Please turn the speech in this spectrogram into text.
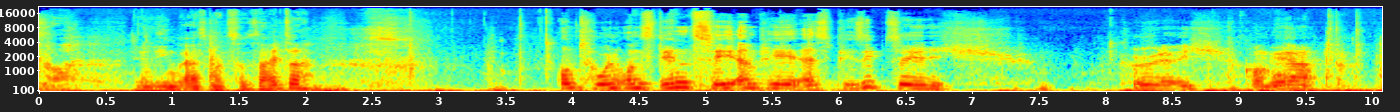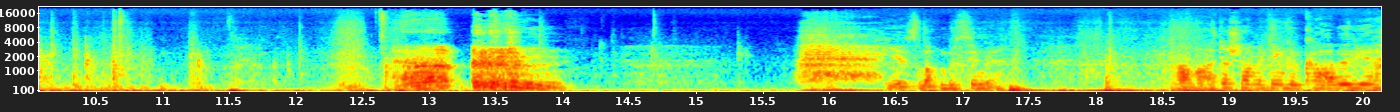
So, den legen wir erstmal zur Seite und holen uns den CMP SP70. König, komm her. Hier ist noch ein bisschen dramatischer mit dem Gekabel hier.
